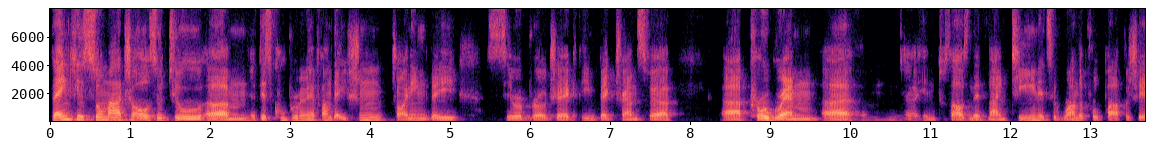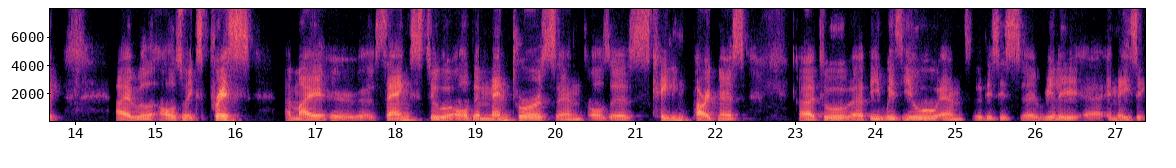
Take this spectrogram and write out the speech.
Thank you so much also to um, this Cooper Foundation joining the Zero Project Impact Transfer uh, program uh, uh, in 2019. It's a wonderful partnership. I will also express uh, my uh, thanks to all the mentors and all the scaling partners uh, to uh, be with you and this is uh, really amazing.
